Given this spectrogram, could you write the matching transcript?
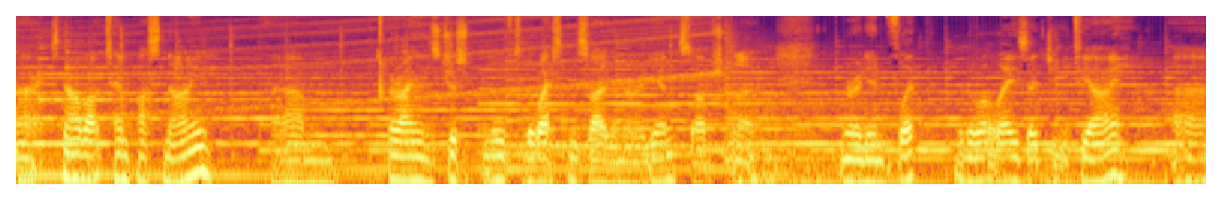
Uh, it's now about 10 past 9. Um, Orion's just moved to the western side of the meridian so I'm just going to meridian flip with a little AZ GTI. Uh,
